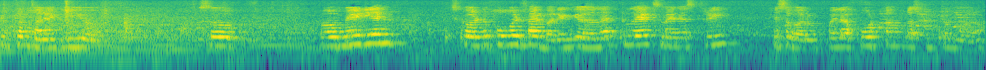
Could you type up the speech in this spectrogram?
फिफ्थ टर्म भनेको यो हो। So median square to four point five भनेको के हो भन्दा टु एक्स माइनस थ्री यसो गरौँ। पहिला fourth term plus fifth term गरौँ।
